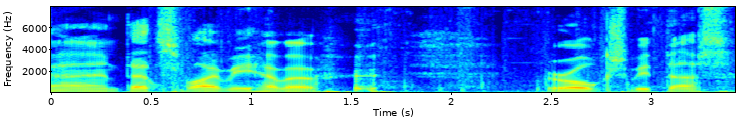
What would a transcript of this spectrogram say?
And that's why we have a rogues with us.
